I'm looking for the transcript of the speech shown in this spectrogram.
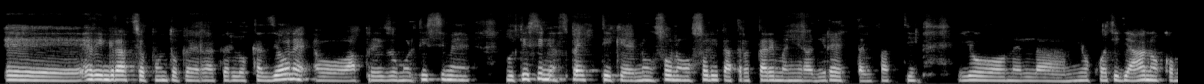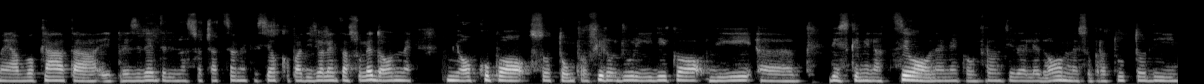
e, e, ringrazio appunto per, per, l'occasione. Ho appreso moltissimi aspetti che non sono solita trattare in maniera diretta. Infatti io nel mio quotidiano come avvocata e presidente di un'associazione che si occupa di violenza sulle donne mi occupo sotto un profilo giuridico di eh, discriminazione nei confronti delle donne, soprattutto di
